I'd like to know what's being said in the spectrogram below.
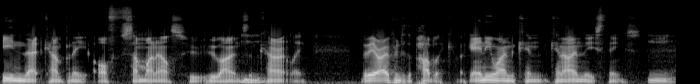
in that company off someone else who, who owns mm. them currently. But they're open to the public. Like anyone can can own these things, mm.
